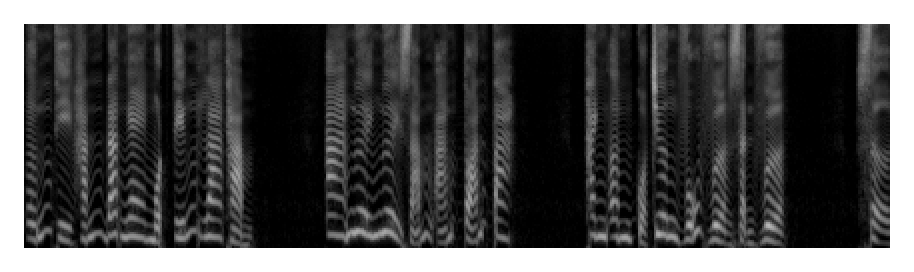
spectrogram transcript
Ứng thì hắn đã nghe một tiếng la thảm. a ngươi ngươi dám ám toán ta. Thanh âm của Trương Vũ vừa giận vừa. Sợ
